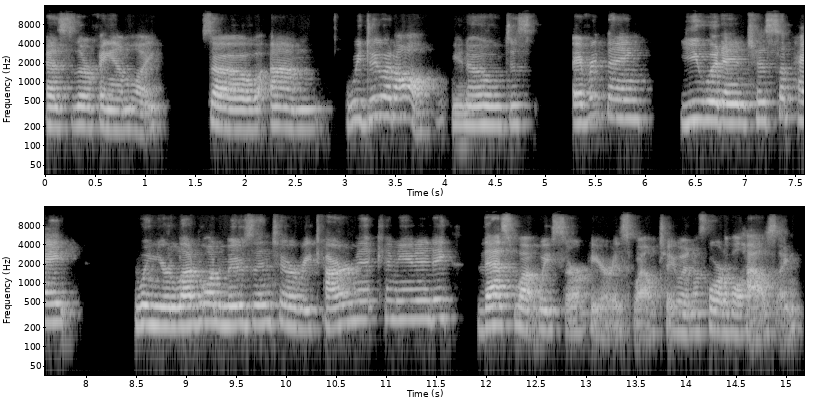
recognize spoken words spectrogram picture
as their family. So um, we do it all, you know, just everything you would anticipate when your loved one moves into a retirement community. That's what we serve here as well, too, in affordable housing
